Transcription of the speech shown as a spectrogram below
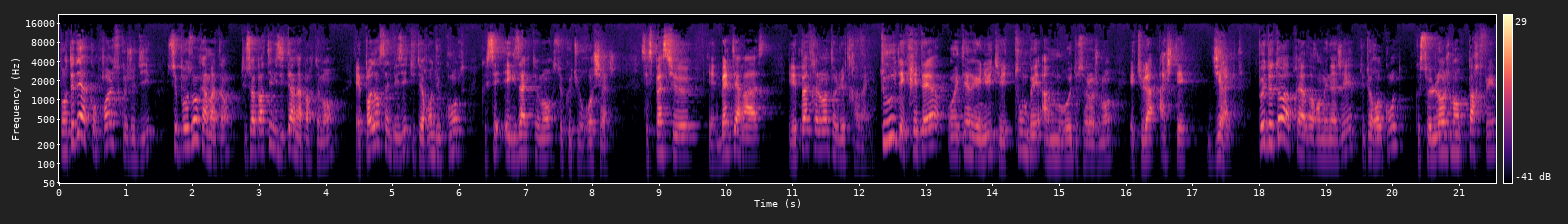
Pour t'aider à comprendre ce que je dis, supposons qu'un matin, tu sois parti visiter un appartement et pendant cette visite, tu t'es rendu compte que c'est exactement ce que tu recherches. C'est spacieux, il y a une belle terrasse, il n'est pas très loin de ton lieu de travail. Tous tes critères ont été réunis, tu es tombé amoureux de ce logement et tu l'as acheté direct. Peu de temps après avoir emménagé, tu te rends compte que ce logement parfait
